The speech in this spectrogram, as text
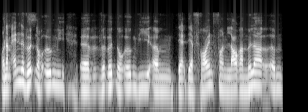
Und am Ende wird noch irgendwie, äh, wird noch irgendwie ähm, der, der Freund von Laura Müller ähm,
